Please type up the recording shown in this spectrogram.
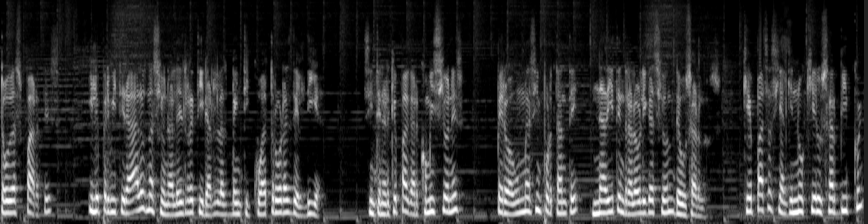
todas partes y le permitirá a los nacionales retirar las 24 horas del día, sin tener que pagar comisiones, pero aún más importante, nadie tendrá la obligación de usarlos. ¿Qué pasa si alguien no quiere usar Bitcoin?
